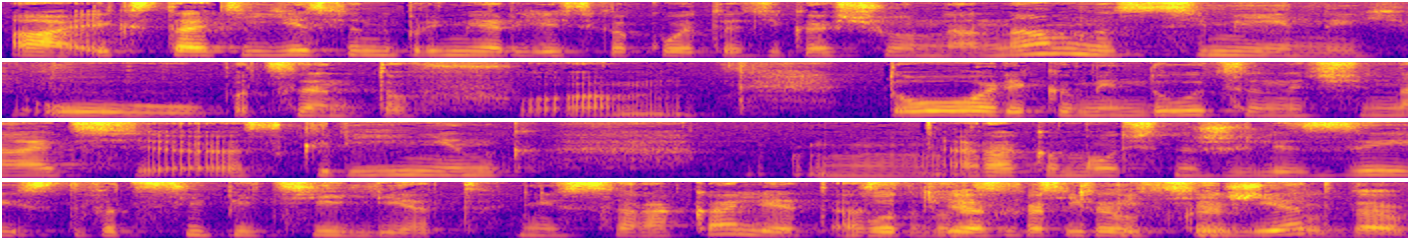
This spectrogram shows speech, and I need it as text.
А, и, кстати, если, например, есть какой-то отягощенный анамнез семейный у пациентов, эм, то рекомендуется начинать э, скрининг рака молочной железы с 25 лет, не с 40 лет, а вот с я 25 хотела сказать, лет. что да,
